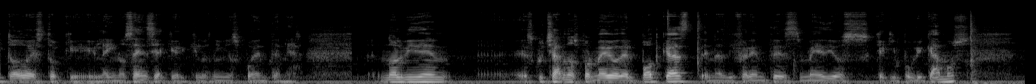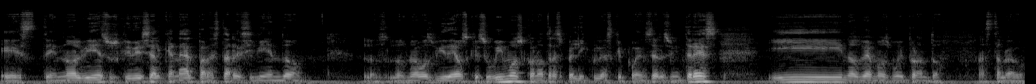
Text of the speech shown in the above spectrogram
y todo esto que la inocencia que, que, los niños pueden tener. No olviden escucharnos por medio del podcast en los diferentes medios que aquí publicamos. Este, no olviden suscribirse al canal para estar recibiendo los, los nuevos videos que subimos con otras películas que pueden ser de su interés. Y nos vemos muy pronto. Hasta luego.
